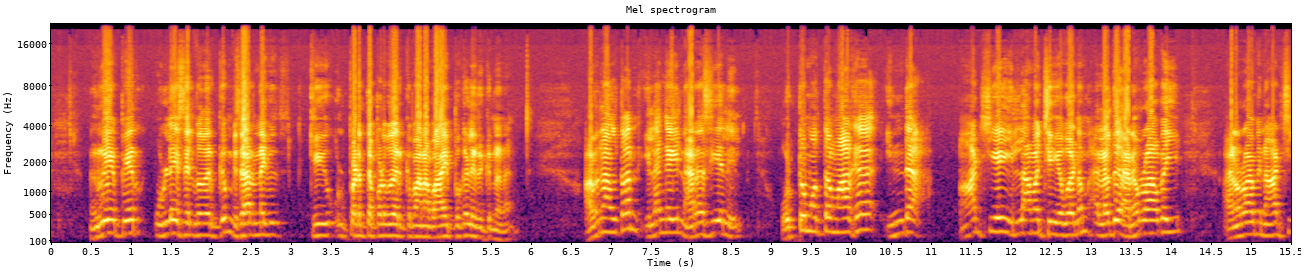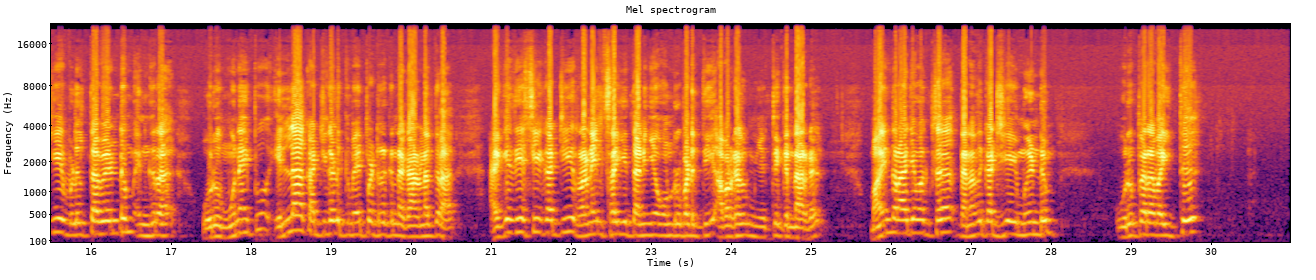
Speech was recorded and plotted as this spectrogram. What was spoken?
நிறைய பேர் உள்ளே செல்வதற்கும் விசாரணைக்கு உட்படுத்தப்படுவதற்குமான வாய்ப்புகள் இருக்கின்றன. அதனால்தான் இலங்கையின் அரசியலில் ஒட்டுமொத்தமாக இந்த ஆட்சியை இல்லாமல் செய்ய வேண்டும் அல்லது அனுராவை அனுராவின் ஆட்சியை வீழ்த்த வேண்டும் என்கிற ஒரு முனைப்பு எல்லா கட்சிகளுக்கும் ஏற்பட்டிருக்கின்ற காரணத்தினால் ஐக்கிய தேசிய கட்சி ரணில் சயீத் அணியை ஒன்றுபடுத்தி அவர்கள் முயற்சிக்கின்றார்கள். மஹிந்த ராஜபக்ச தனது கட்சியை மீண்டும் உருப்பெற வைத்து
